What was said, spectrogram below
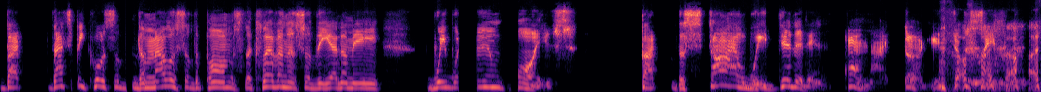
but that's because of the malice of the Poms, the cleverness of the enemy. We were doomed boys. But the style we did it in, oh my God, you Oh my God.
